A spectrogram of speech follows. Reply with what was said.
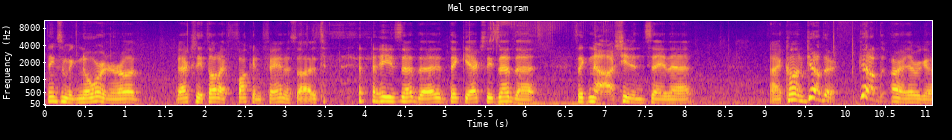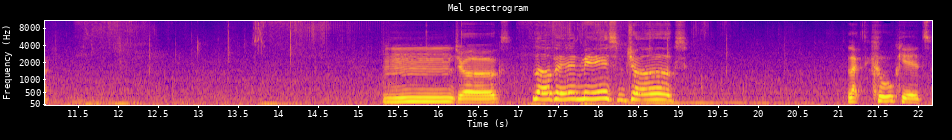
thinks I'm ignoring her. I actually thought I fucking fantasized. he said that. I didn't think he actually said that. It's like, nah, she didn't say that. Alright, come on, get up there! Get up there! Alright, there we go. Mmm, drugs. Loving me some drugs. Like the cool kids.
